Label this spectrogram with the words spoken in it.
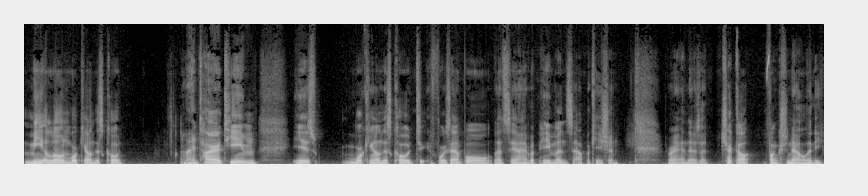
me alone working on this code. My entire team is working on this code. To, for example, let's say I have a payments application, right? And there's a checkout functionality.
